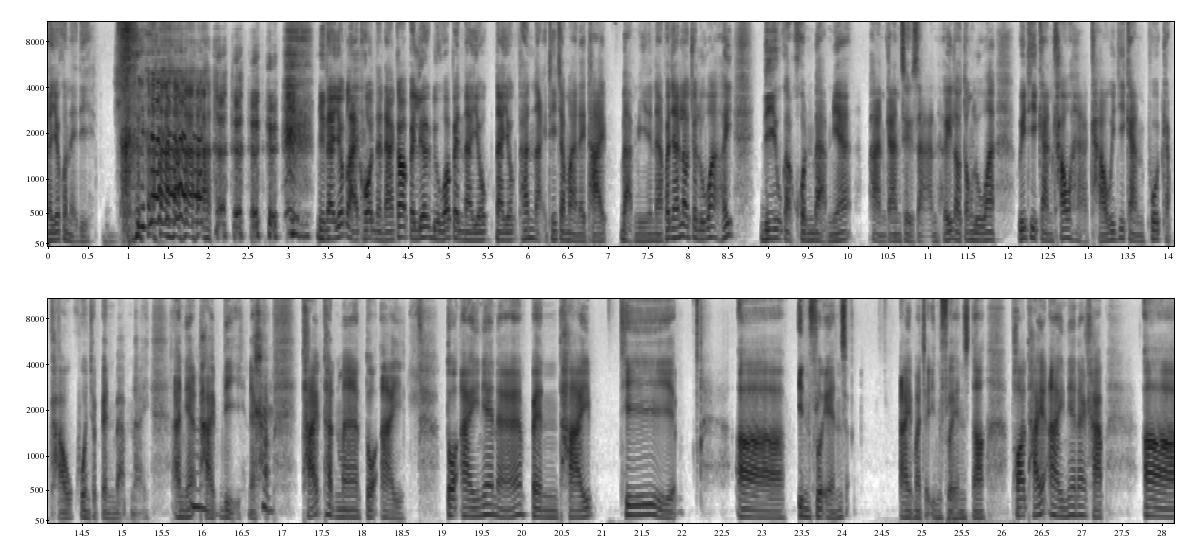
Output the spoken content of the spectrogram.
นายกคนไหนดี มีนายกหลายคนนะนะก็ไปเลือกดูว่าเป็นนายกนายกท่านไหนที่จะมาใน type แบบนี้นะ เพราะฉะนั้นเราจะรู้ว่าเฮ้ยดีลกับคนแบบเนี้ยผ่านการสื่อสาร เฮ้ย เราต้องรู้ว่าวิธีการเข้าหาเขาวิธีการพูดกับเขาควรจะเป็นแบบไหน อันเนี้ยอืม type D นะครับค่ะ type ถัดมาตัว I ตัว I เนี่ยนะ เป็น type ที่เอ่อ influence I มาจาก influence เนาะพอ type I เนี่ยนะครับเอ่อ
